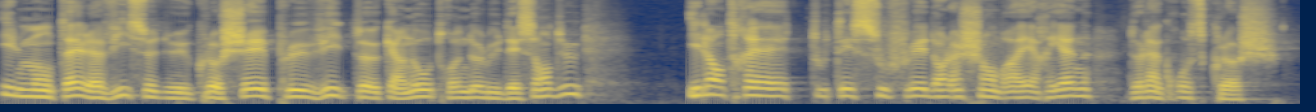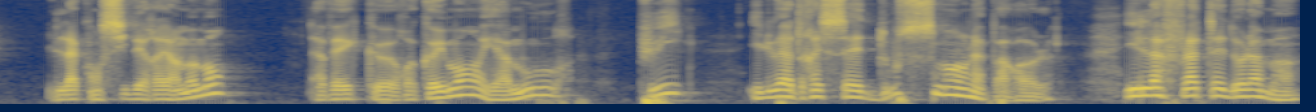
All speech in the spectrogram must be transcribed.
Il montait la vis du clocher plus vite qu'un autre ne l'eût descendu. Il entrait tout essoufflé dans la chambre aérienne de la grosse cloche. Il la considérait un moment, avec euh, recueillement et amour, puis il lui adressait doucement la parole. Il la flattait de la main,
